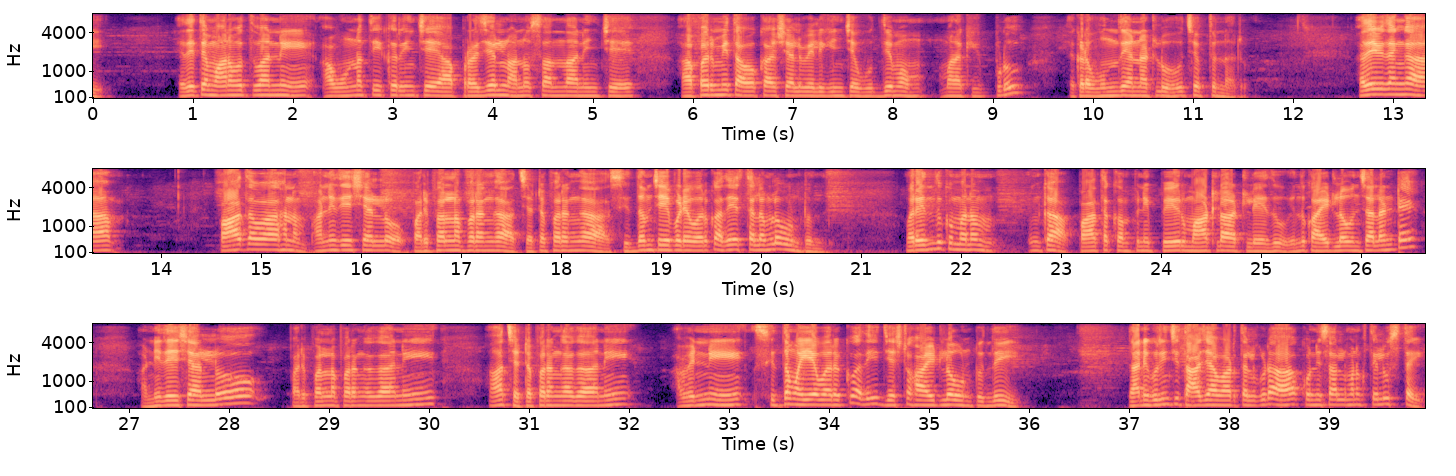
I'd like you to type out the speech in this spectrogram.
ఏదైతే మానవత్వాన్ని ఆ ఉన్నతీకరించే ఆ ప్రజలను అనుసంధానించే అపరిమిత అవకాశాలు వెలిగించే ఉద్యమం మనకి ఇప్పుడు ఇక్కడ ఉంది అన్నట్లు చెప్తున్నారు. అదేవిధంగా పాత వాహనం అన్ని దేశాల్లో పరిపాలన పరంగా చట్టపరంగా సిద్ధం చేయబడే వరకు అదే స్థలంలో ఉంటుంది. మరి ఎందుకు మనం ఇంకా పాత కంపెనీ పేరు మాట్లాడట్లేదు? ఎందుకు ఐడ్లో ఉంచాలంటే? అన్ని దేశాల్లో పరిపాలన పరంగా కానీ చట్టపరంగా కానీ అవన్నీ సిద్ధమయ్యే వరకు అది జస్ట్ హైడ్లో ఉంటుంది. దాని గురించి తాజా వార్తలు కూడా కొన్నిసార్లు మనకు తెలుస్తాయి.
